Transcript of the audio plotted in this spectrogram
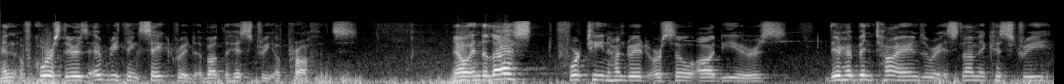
And of course, there is everything sacred about the history of prophets. Now, in the last 1400 or so odd years, there have been times where Islamic history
